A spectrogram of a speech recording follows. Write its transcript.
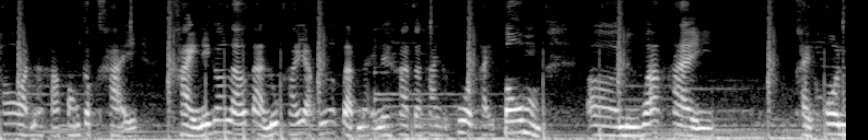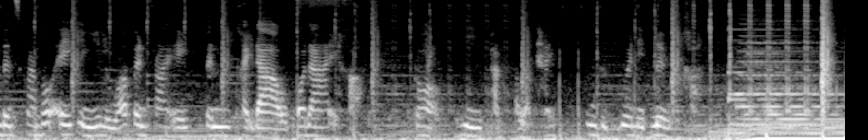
ทอดนะคะ พร้อมกับไข่ไข่นี่ก็แล้วแต่ลูกค้าอยากเลือกแบบไหนเลยค่ะ จะทานกับคู่กับไข่ต้มหรือว่าไข่ ไข่คนเป็น scramble egg อย่างนี้หรือว่าเป็น fry egg เป็นไข่ดาวก็ได้ค่ะ ก็มีผักสลัดให้พูดด้วยนิดนึงค่ะ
